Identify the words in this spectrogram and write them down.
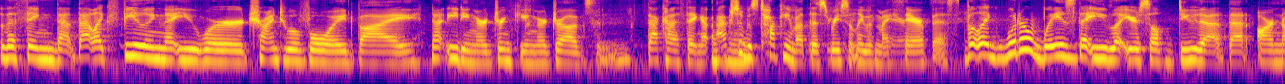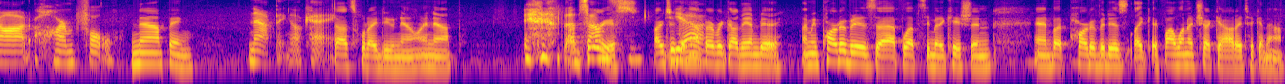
The thing that, that like feeling that you were trying to avoid by not eating or drinking or drugs and that kind of thing. I actually was talking about this recently with my therapist. But like, what are ways that you let yourself do that that are not harmful? Napping. Napping, okay. That's what I do now. I nap. that I'm sounds- serious. I take yeah. a nap every goddamn day. I mean, part of it is uh, epilepsy medication, and but part of it is like if I want to check out, I take a nap.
